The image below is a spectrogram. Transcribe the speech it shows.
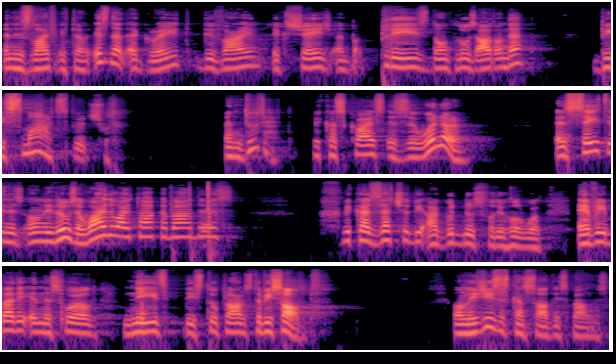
and his life eternal. Isn't that a great divine exchange? And please don't lose out on that. Be smart spiritually and do that because Christ is the winner and Satan is only loser. Why do I talk about this? Because that should be our good news for the whole world. Everybody in this world needs these two problems to be solved. Only Jesus can solve these problems.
